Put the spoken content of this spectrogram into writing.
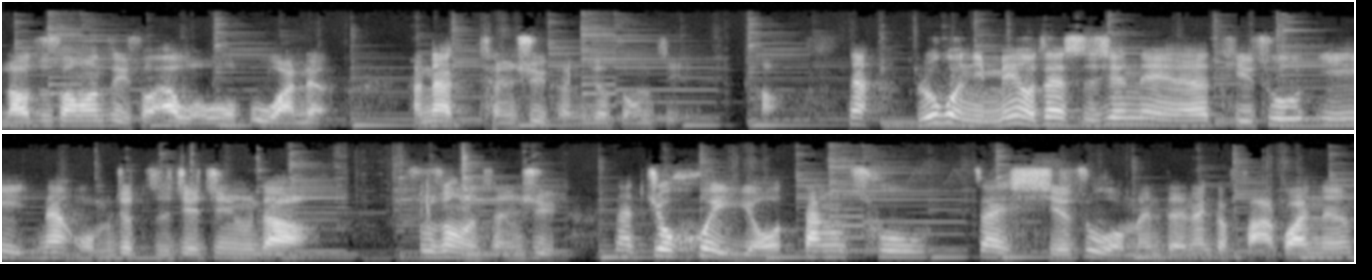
劳资双方自己说，哎，我我不玩了，啊，那程序可能就终结。好，那如果你没有在时限内呢提出异议，那我们就直接进入到诉讼的程序，那就会由当初在协助我们的那个法官呢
